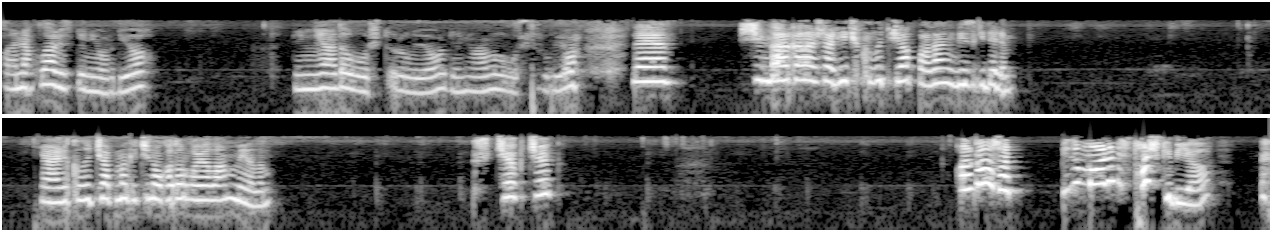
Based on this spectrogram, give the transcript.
Kaynaklar yükleniyor diyor. Dünyada oluşturuluyor. Dünyada oluşturuluyor. Ve şimdi arkadaşlar hiç kılıç yapmadan biz gidelim. Yani kılıç yapmak için o kadar oyalanmayalım. Çık çık. Arkadaşlar bizim mahallemiz taş gibi ya.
